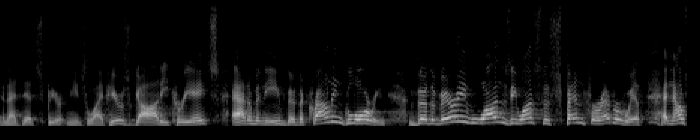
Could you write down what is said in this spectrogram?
And that dead spirit needs life. Here's God. He creates Adam and Eve. They're the crowning glory. They're the very ones He wants to spend forever with. And now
